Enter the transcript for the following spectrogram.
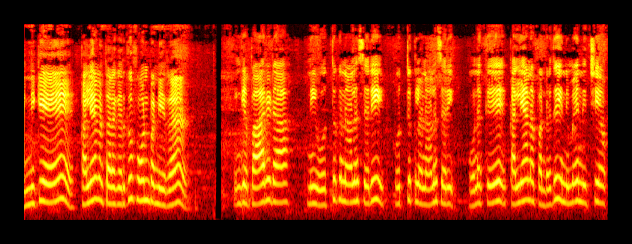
இன்னைக்கே கல்யாண தரகருக்கு ஃபோன் பண்ணிடுறேன். இங்க பாருடா நீ ஒத்துக்கினாலும் சரி ஒத்துக்கலனாலும் சரி உனக்கு கல்யாணம் பண்றது இனிமே நிச்சயம்.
